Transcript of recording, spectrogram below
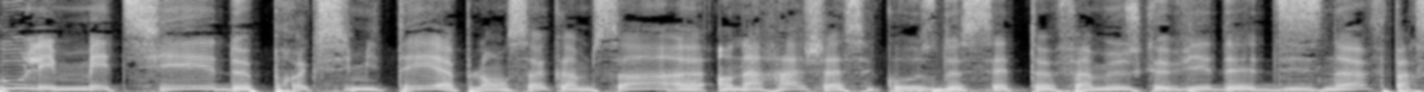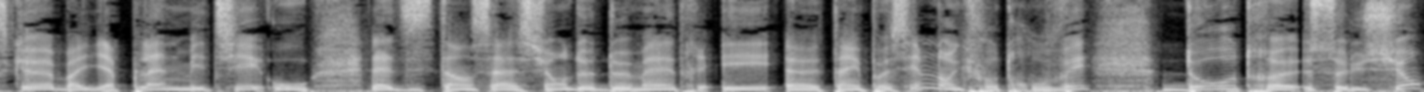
tous les métiers de proximité, appelons ça comme ça, euh, en arrache à cause de cette fameuse COVID-19 parce que ben, il y a plein de métiers où la distanciation de deux mètres est euh, impossible. Donc, il faut trouver d'autres solutions.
